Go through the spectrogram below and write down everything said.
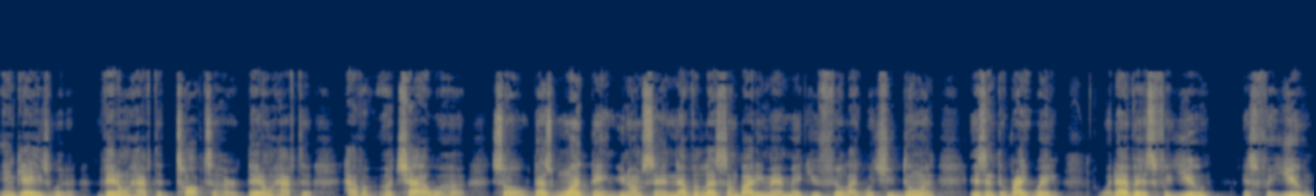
engage with her. They don't have to talk to her. They don't have to have a, a child with her. So that's one thing. You know what I'm saying? Never let somebody, man, make you feel like what you're doing isn't the right way. Whatever is for you is for you.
